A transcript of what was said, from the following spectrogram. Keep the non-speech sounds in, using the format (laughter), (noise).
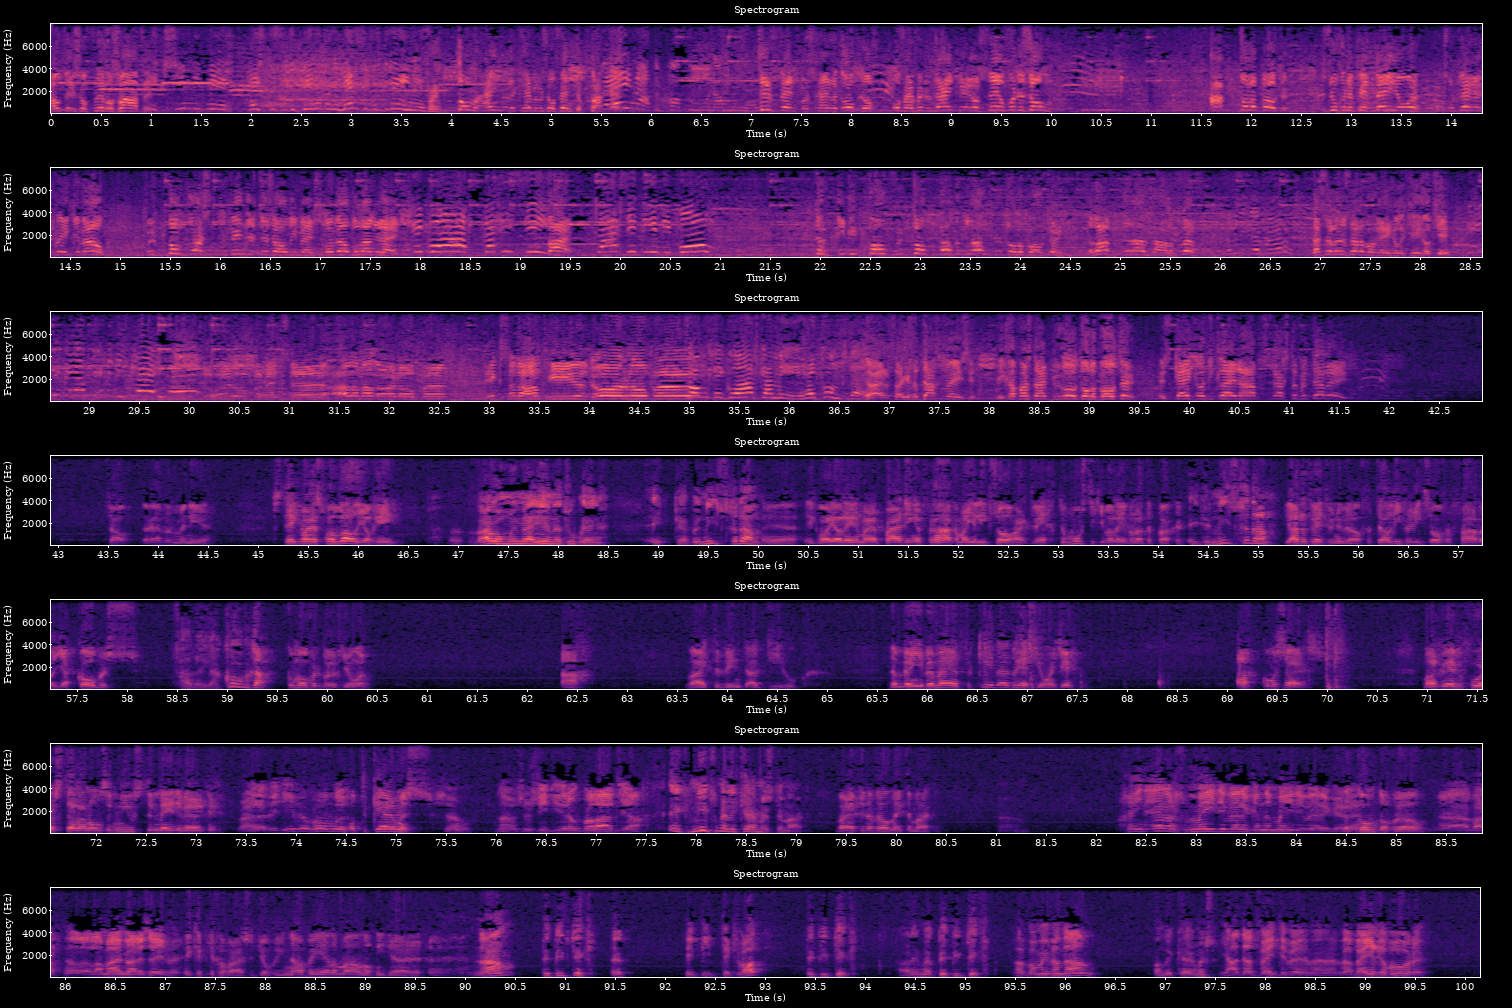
kabouter is zo vlug als water. Ik zie hem niet meer. Hij is tussen de binnen van de mensen verdwenen. Verdomme, eindelijk hebben we zo'n vent te pakken. Bijna te pakken, mon amour. De vent waarschijnlijk ook nog. Of hij verdwijnt weer als sneeuw voor de zon. Ah, dolle boter. We zoeken een pit mee, jongen. Zo'n berg weet je wel. Verdomd lastig te vinden tussen al die mensen, maar wel belangrijk. Ik waar, daar is hij. Waar? Daar zit hij in die boom. In die boom, verdomd, wel de brandweer, dolle boter. Laat het eruit halen, vlug. Dat zullen we zelf wel regelen, kereltje. Ben je wel tegen die kleine? Doorlopen, mensen. Allemaal doorlopen. Niks aan de hand hier. Doorlopen. Kom, Grégoire, ga mee. Hij komt wel. Ja, dat zou je gedacht wezen. Ik ga vast naar het bureau, dolle boter. Eens kijken wat die kleine aap straks te vertellen heeft. Zo, daar hebben we meneer. Steek maar eens van wal, jochie. Waarom moet je mij hier naartoe brengen? Ik heb er niets gedaan. Ja, ik wou je alleen maar een paar dingen vragen, maar je liep zo hard weg. Toen moest ik je wel even laten pakken. Ik heb niets gedaan. Ja, dat weten we nu wel. Vertel liever iets over vader Jacobus. Vader Jacobus. Nou, kom over de brug, jongen. Ah, waait de wind uit die hoek. Dan ben je bij mij aan het verkeerde adres, jongetje. Ah, commissaris. Mag ik u even voorstellen aan onze nieuwste medewerker? Waar heb je die gevonden? Op de kermis. Zo, nou, zo ziet hij er ook wel uit, ja. Ik niets met de kermis te maken. Waar heb je dan wel mee te maken? Geen erg medewerkende medewerker, Dat hè? komt nog wel. Ja, wacht, nou, laat mij maar eens even. Ik heb je gewaarschuwd, jochie. Nou ben je helemaal nog niet jarig. Eh, naam? Tik. Pipiep tik wat? Pipiep tik. Alleen maar pipiep tik. Waar kom je vandaan? Van de kermis. Ja, dat weten we. maar waar ben je geboren?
